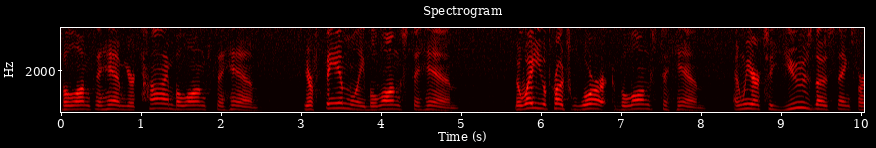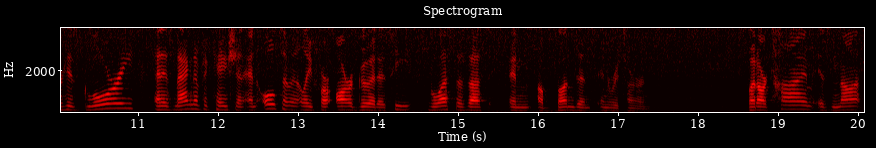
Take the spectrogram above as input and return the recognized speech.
belong to him. Your time belongs to him. Your family belongs to him. The way you approach work belongs to him. And we are to use those things for his glory and his magnification and ultimately for our good as he blesses us in abundance in return. But our time is not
